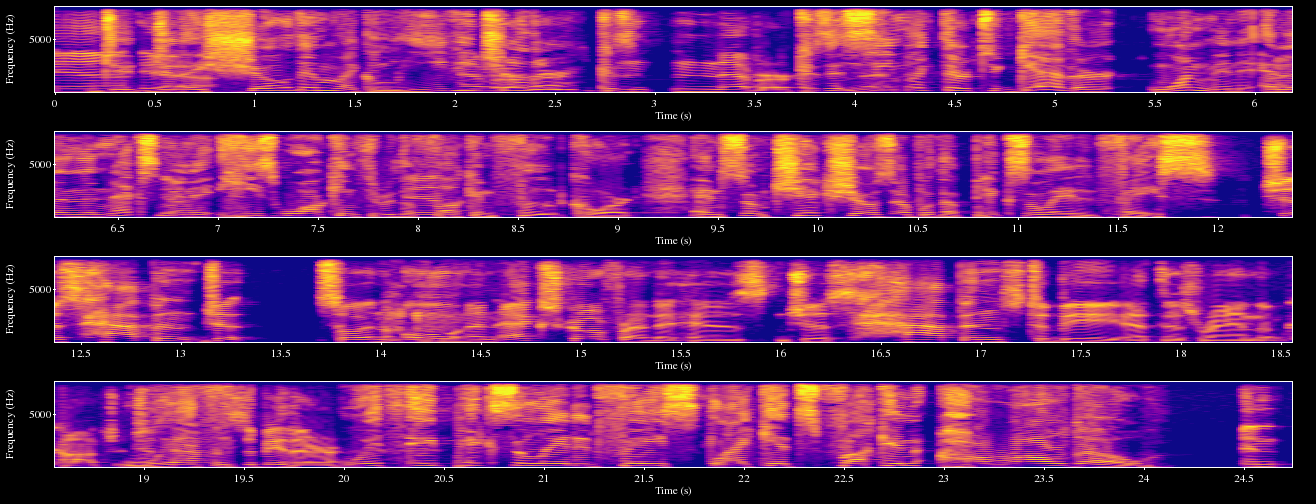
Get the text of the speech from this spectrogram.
And- do, do they show them like leave each other? Because never. because it Ne- seemed like they're together one minute, and then the next minute he's walking through the And- fucking food court, and some chick shows up with a pixelated face. just happened. Just so an old an ex girlfriend of his just happens to be at this random concert. Just With- happens to be there, with a pixelated face like it's fucking Geraldo. and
